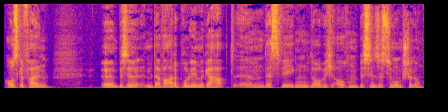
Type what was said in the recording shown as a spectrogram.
ausgefallen. Äh, ein bisschen mit der Wade Probleme gehabt. Ähm, deswegen glaube ich auch ein bisschen Systemumstellung.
